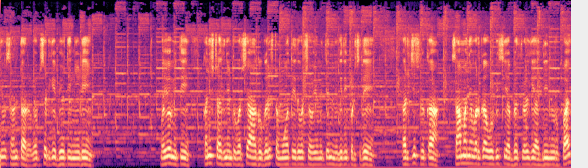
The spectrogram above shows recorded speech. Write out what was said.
ನ್ಯೂಸ್ ಸೆಂಟರ್ ವೆಬ್ಸೈಟ್ಗೆ ಭೇಟಿ ನೀಡಿ. ವಯೋಮಿತಿ ಕನಿಷ್ಠ ಹದಿನೆಂಟು ವರ್ಷ ಹಾಗೂ ಗರಿಷ್ಠ ಮೂವತ್ತೈದು ವರ್ಷ ವಯೋಮಿತಿಯನ್ನು ನಿಗದಿಪಡಿಸಿದೆ. ಅರ್ಜಿ ಶುಲ್ಕ ಸಾಮಾನ್ಯ ವರ್ಗ ಒಬಿಸಿ ಅಭ್ಯರ್ಥಿಗಳಿಗೆ ಹದಿನೈದು ರೂಪಾಯಿ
